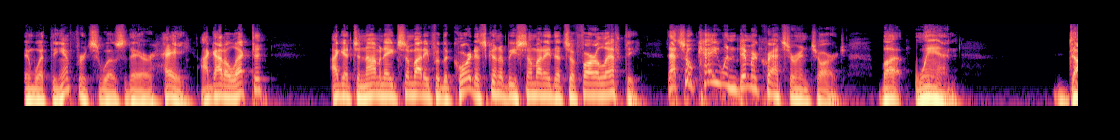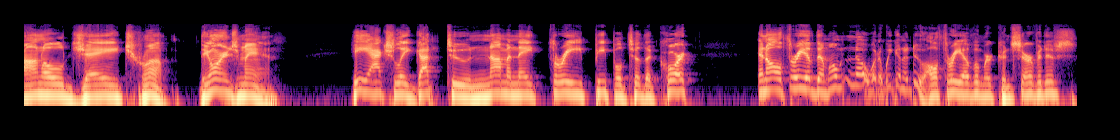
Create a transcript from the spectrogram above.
And what the inference was there hey, I got elected. I get to nominate somebody for the court. It's going to be somebody that's a far lefty. That's okay when Democrats are in charge. But when Donald J. Trump, the orange man, he actually got to nominate three people to the court, and all three of them, oh no, what are we going to do? All three of them are conservatives.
